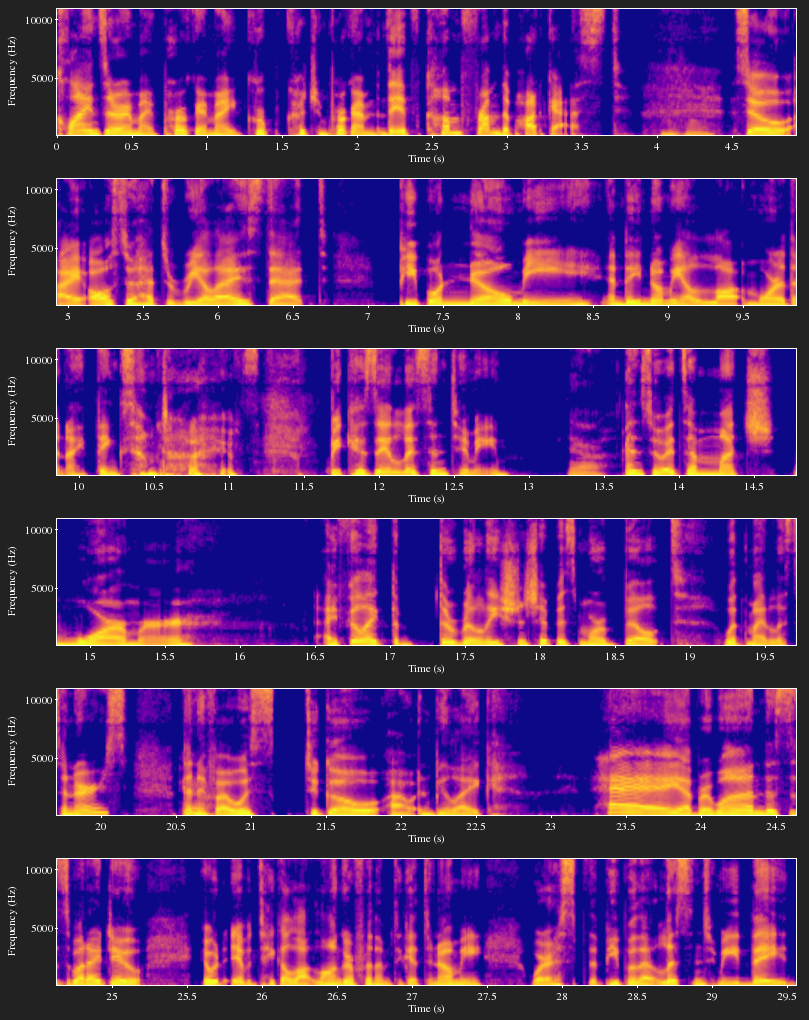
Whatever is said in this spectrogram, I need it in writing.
clients that are in my program, my group coaching program, they've come from the podcast. Mm-hmm. So I also had to realize that people know me and they know me a lot more than I think sometimes because they listen to me. Yeah. And so it's a much warmer I feel like the the relationship is more built with my listeners than yeah. if I was to go out and be like, "Hey everyone, this is what I do." It would it would take a lot longer for them to get to know me. Whereas the people that listen to me, they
